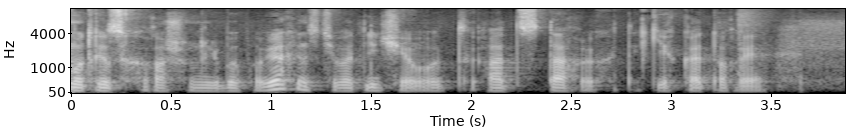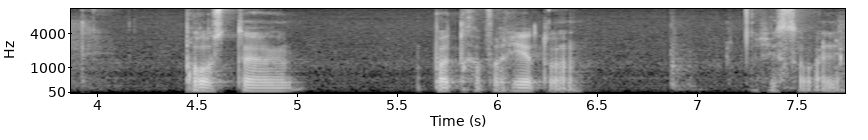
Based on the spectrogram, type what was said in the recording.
смотрятся хорошо на любой поверхности, в отличие вот от старых, таких, которые просто по трафарету рисовали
